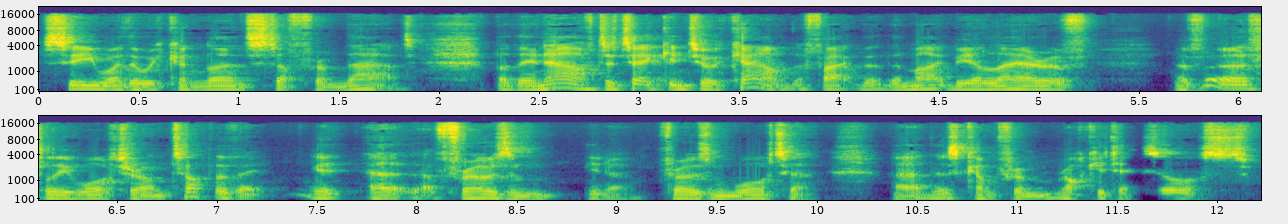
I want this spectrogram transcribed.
see whether we can learn stuff from that. But they now have to take into account the fact that there might be a layer of of earthly water on top of it, it uh, frozen, you know, frozen water uh, that's come from rocket exhausts.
